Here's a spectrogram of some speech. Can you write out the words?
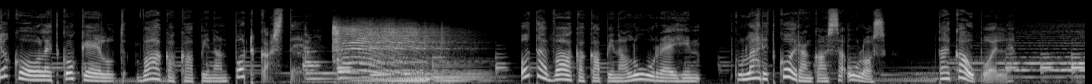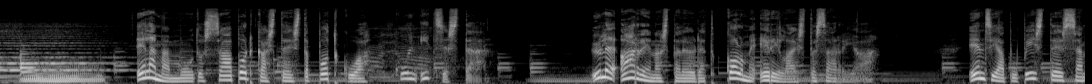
Joko olet kokeillut Vaakakapinan podcasteja? Ota Vaakakapina luureihin, kun lähdet koiran kanssa ulos tai kaupoille. Elämänmuutos saa podcasteista potkua kuin itsestään. Yle Areenasta löydät kolme erilaista sarjaa. Ensiapupisteessä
